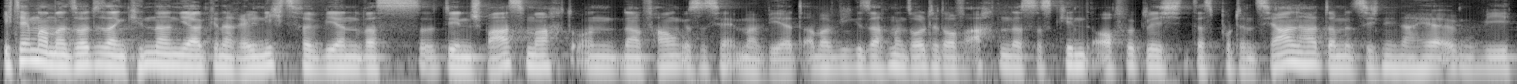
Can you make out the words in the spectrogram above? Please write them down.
Ich denke mal, man sollte seinen Kindern ja generell nichts verwehren, was denen Spaß macht und eine Erfahrung ist es ja immer wert. Aber wie gesagt, man sollte darauf achten, dass das Kind auch wirklich das Potenzial hat, damit sich nicht nachher irgendwie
